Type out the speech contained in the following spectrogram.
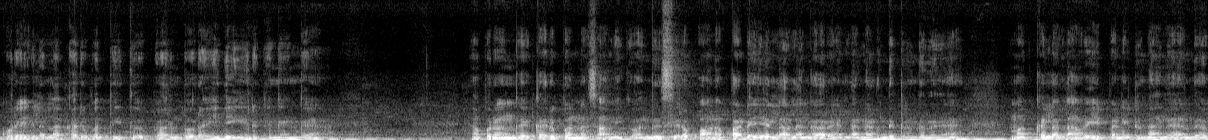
குறைகள் எல்லாம் கருப்பை தீர்த்து வைப்பாருன்ட்டு ஒரு ஐதீகம் இருக்குங்க இங்கே. அப்புறம் இங்கே கருப்பண்ண சாமிக்கு வந்து சிறப்பான படையல் அலங்காரம் எல்லாம் நடந்துகிட்டு இருந்ததுங்க. மக்கள் எல்லாம் வெயிட் பண்ணிகிட்டு இருந்தாங்க. அந்த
